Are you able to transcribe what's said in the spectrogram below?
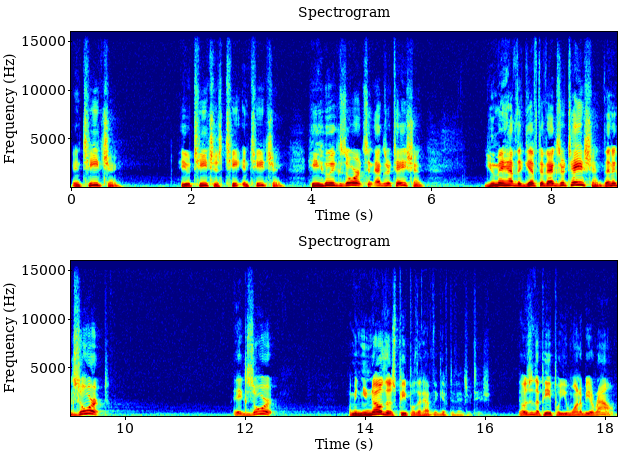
in teaching. He who teaches te- in teaching, he who exhorts in exhortation. You may have the gift of exhortation, then exhort. Exhort. I mean, you know those people that have the gift of exhortation. Those are the people you want to be around,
